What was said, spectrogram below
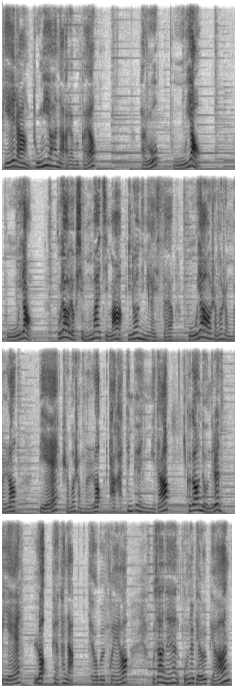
비에랑 동의어 하나 알아볼까요? 바로 부여 부여 부여 역시 못하지 마 이런 의미가 있어요. 부여 셔머 셔머러 비에 셔머 셔머러 다 같은 표현입니다. 그 가운데 오늘은 비에 러 표현 하나 배워볼 거예요. 우선은 오늘 배울 표현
